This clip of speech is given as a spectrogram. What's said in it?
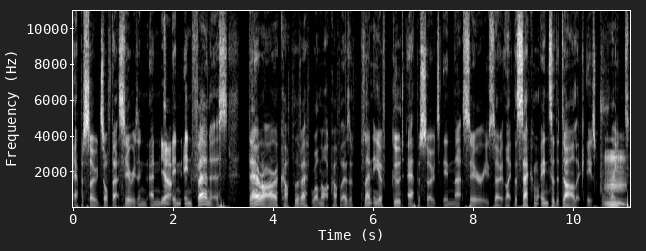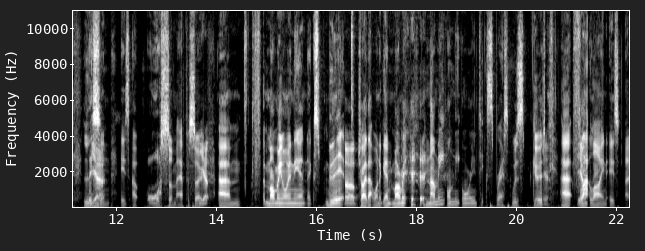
episodes of that series, and and yeah. in in fairness, there are a couple of well not a couple there's a plenty of good episodes in that series so like the second one into the dalek is great mm, listen yeah. is an awesome episode yep. um mummy on the Orient Ex- uh, try that one again mummy mummy on the orient express was good yeah. uh, flatline yep. is uh,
